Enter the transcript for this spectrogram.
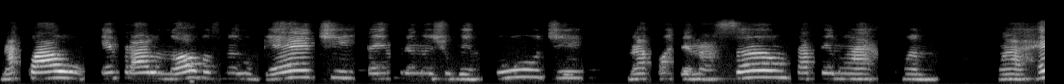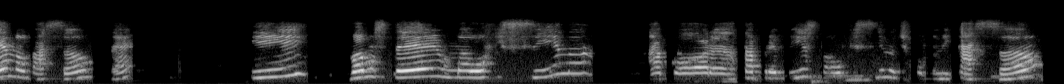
na qual entraram novos malunguetes, está entrando a juventude, na coordenação, está tendo uma, uma, uma renovação, né? E vamos ter uma oficina, agora está prevista uma oficina de comunicação,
